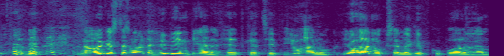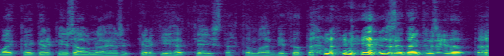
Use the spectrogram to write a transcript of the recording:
no oikeastaan ne on ne hyvin pienet hetket. Sitten juhannu, juhannuksenakin, kun puolen paikkaa kerkii saunaan ja sitten kerkii hetken istahtamaan, niin, tota, noin, niin se täytyy siitä ottaa.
